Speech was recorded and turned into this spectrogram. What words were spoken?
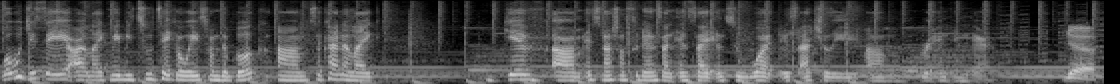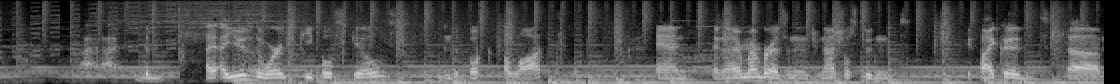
what would you say are like maybe two takeaways from the book um, to kind of like give um, international students an insight into what is actually um, written in there? Yeah, I, I, the, I, I use the word people skills in the book a lot, okay. and and I remember as an international student, if I could um,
